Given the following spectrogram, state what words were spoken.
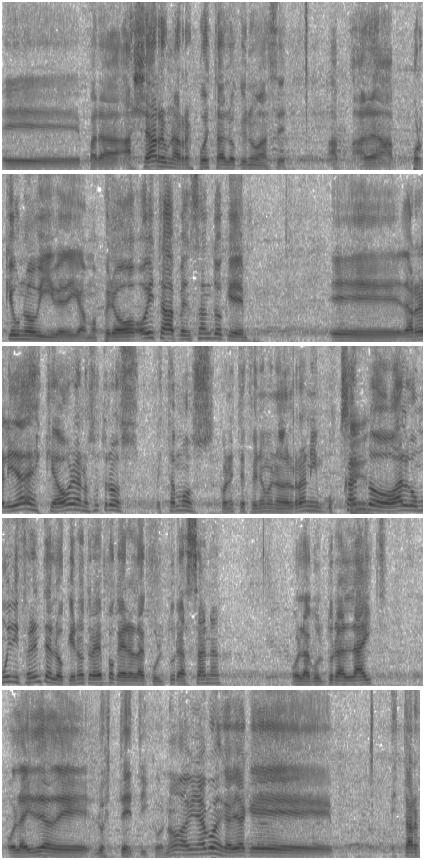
eh, para hallar una respuesta a lo que uno hace, a, a- a por qué uno vive, digamos. Pero hoy estaba pensando que eh, la realidad es que ahora nosotros estamos con este fenómeno del running buscando algo muy diferente a lo que en otra época era la cultura sana o la cultura light o la idea de lo estético, ¿no? Había una época en que había que estar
